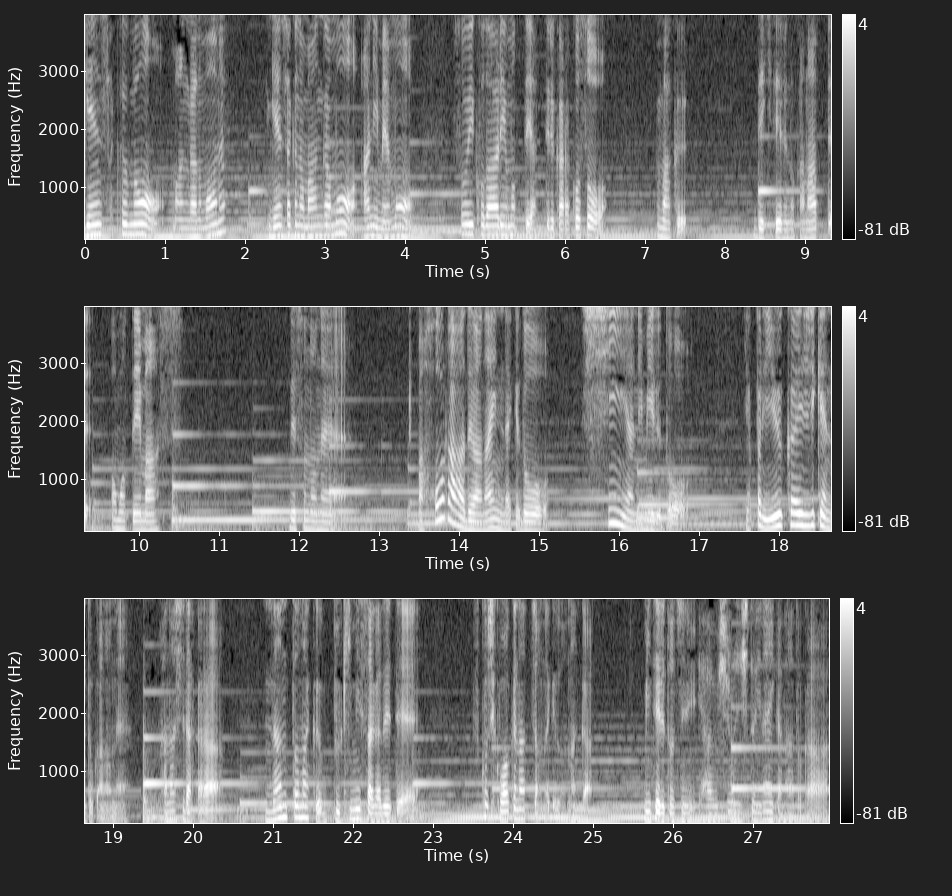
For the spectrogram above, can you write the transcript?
原作も漫画のもね原作の漫画もアニメもそういうこだわりを持ってやってるからこそうまくできてるのかなって思っています。でそのね、まあ、ホラーではないんだけど深夜に見るとやっぱり誘拐事件とかのね話だからなんとなく不気味さが出て少し怖くなっちゃうんだけどなんか見てる途中にいや後ろに人いないかなとか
